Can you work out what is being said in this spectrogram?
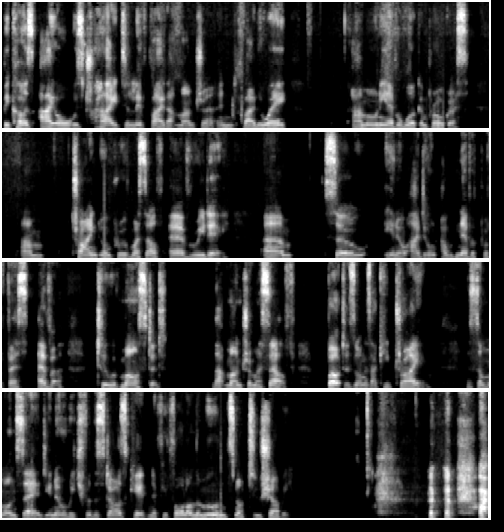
because I always tried to live by that mantra. And by the way, I'm only ever work in progress. I'm trying to improve myself every day. Um, so, you know, I don't, I would never profess ever to have mastered that mantra myself. But as long as I keep trying, as someone said, you know, reach for the stars, kid. And if you fall on the moon, it's not too shabby. I,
